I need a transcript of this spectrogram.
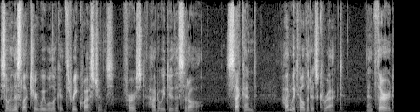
So in this lecture, we will look at three questions. First, how do we do this at all? Second, how do we tell that it's correct? And third,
